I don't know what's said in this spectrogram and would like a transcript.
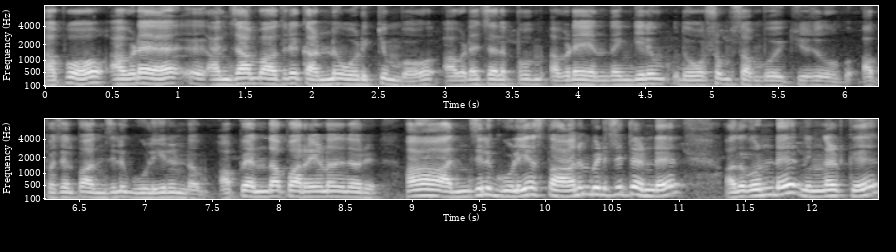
അപ്പോൾ അവിടെ അഞ്ചാം ഭാവത്തിൽ കണ്ണ് ഓടിക്കുമ്പോൾ അവിടെ ചിലപ്പം അവിടെ എന്തെങ്കിലും ദോഷം സംഭവിച്ചു നോക്കും അപ്പോൾ ചിലപ്പോൾ അഞ്ചിൽ ഗുളിയനുണ്ടാവും അപ്പോൾ എന്താ പറയണതിന് അവർ ആ അഞ്ചിൽ ഗുളിയ സ്ഥാനം പിടിച്ചിട്ടുണ്ട്. അതുകൊണ്ട് നിങ്ങൾക്ക്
